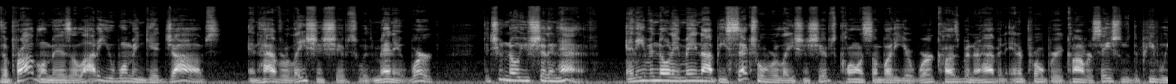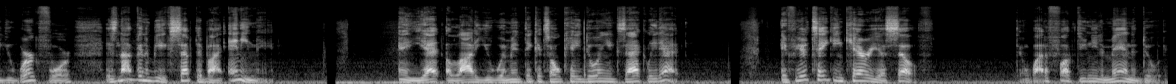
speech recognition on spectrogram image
The problem is a lot of you women get jobs and have relationships with men at work that you know you shouldn't have. And even though they may not be sexual relationships, calling somebody your work husband or having inappropriate conversations with the people you work for is not going to be accepted by any man. And yet, a lot of you women think it's okay doing exactly that. If you're taking care of yourself, then why the fuck do you need a man to do it?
